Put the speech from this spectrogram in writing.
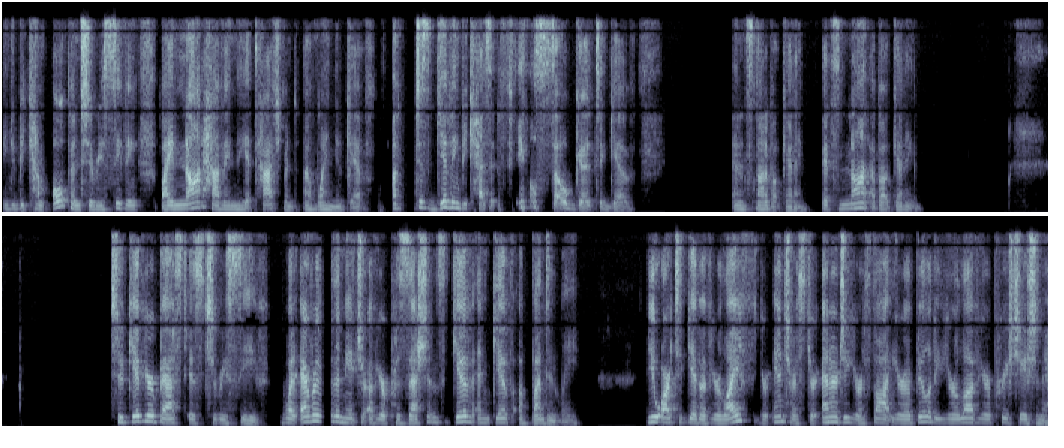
you become open to receiving by not having the attachment of when you give of just giving because it feels so good to give. And it's not about getting. It's not about getting. To give your best is to receive. Whatever the nature of your possessions give and give abundantly You are to give of your life, your interest, your energy, your thought, your ability, your love, your appreciation,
